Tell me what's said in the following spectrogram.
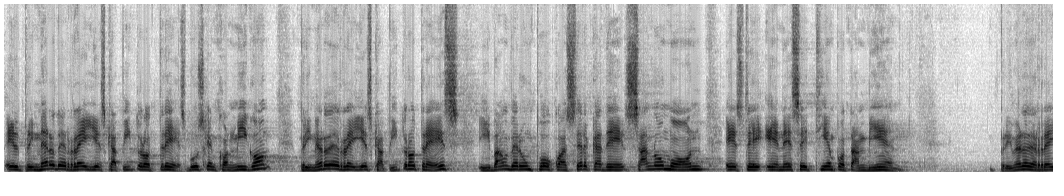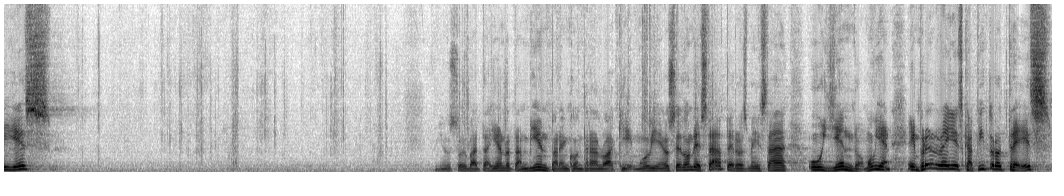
el primero de Reyes capítulo 3. Busquen conmigo Primero de Reyes capítulo 3 y vamos a ver un poco acerca de Salomón este, en ese tiempo también. Primero de Reyes. Yo estoy batallando también para encontrarlo aquí. Muy bien, yo sé dónde está, pero me está huyendo. Muy bien. En Primero de Reyes capítulo 3,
